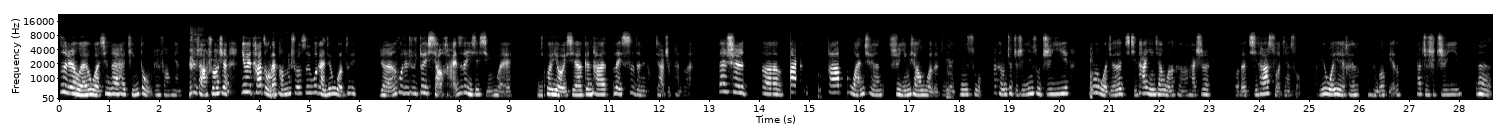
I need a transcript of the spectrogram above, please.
自认为我现在还挺懂这方面的。至少说是因为他总在旁边说，所以我感觉我对人或者是对小孩子的一些行为，你会有一些跟他类似的那种价值判断。但是，呃，当然，他不完全是影响我的这个因素。它可能就只是因素之一，因为我觉得其他影响我的可能还是我的其他所见所闻，因为我也还有很多别的，它只是之一。那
